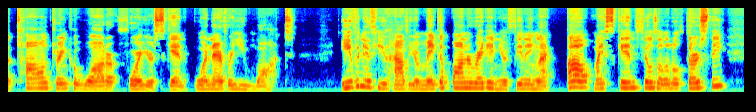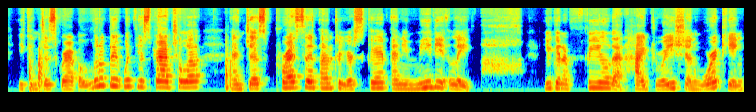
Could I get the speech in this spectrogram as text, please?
a tall drink of water for your skin whenever you want. Even if you have your makeup on already and you're feeling like, oh, my skin feels a little thirsty, you can just grab a little bit with your spatula and just press it onto your skin and immediately, oh, you're going to feel that hydration working.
